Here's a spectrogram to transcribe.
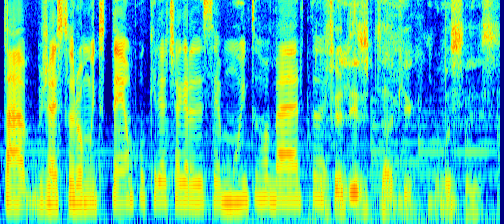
tá, já estourou muito tempo. Queria te agradecer muito, Roberto. Tô feliz de estar aqui com vocês.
